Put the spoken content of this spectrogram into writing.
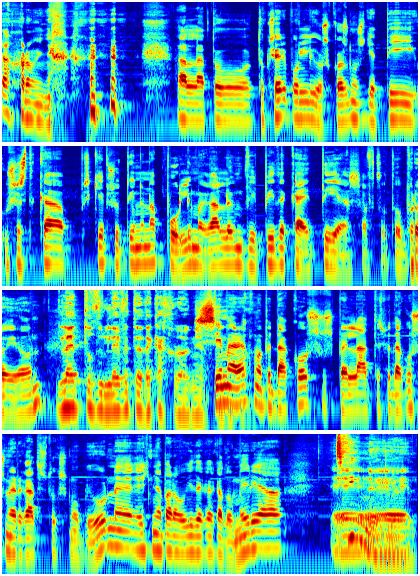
χρόνια. Αλλά το, το ξέρει πολύ ο κόσμος γιατί ουσιαστικά σκέψου ότι είναι ένα πολύ μεγάλο MVP δεκαετίας αυτό το προϊόν. Δηλαδή το δουλεύετε 10 χρόνια. Σήμερα έχουμε 500 πελάτες, 500 συνεργάτες που το χρησιμοποιούν, έχει μια παραγωγή 10 εκατομμύρια. Τι είναι, ε, δηλαδή;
